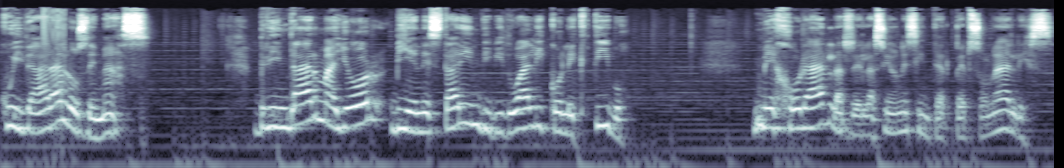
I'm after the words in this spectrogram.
cuidar a los demás, brindar mayor bienestar individual y colectivo, mejorar las relaciones interpersonales.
